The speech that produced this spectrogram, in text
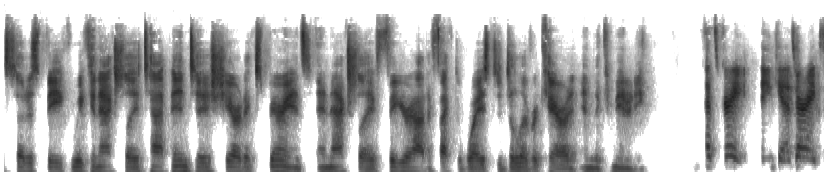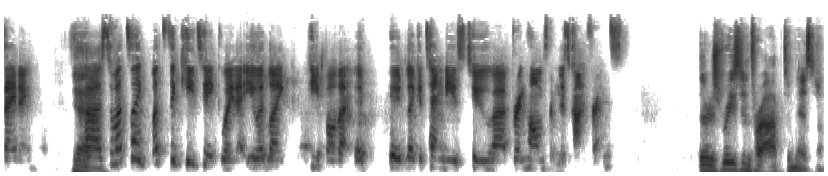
so to speak, we can actually tap into shared experience and actually figure out effective ways to deliver care in the community. That's great. Thank you. That's very exciting. Yeah. Uh, so, what's like what's the key takeaway that you would like people that would, like attendees to uh, bring home from this conference? There's reason for optimism.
